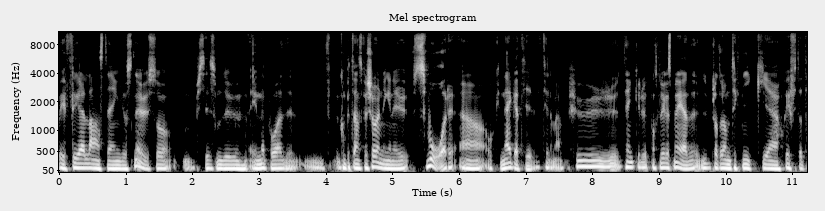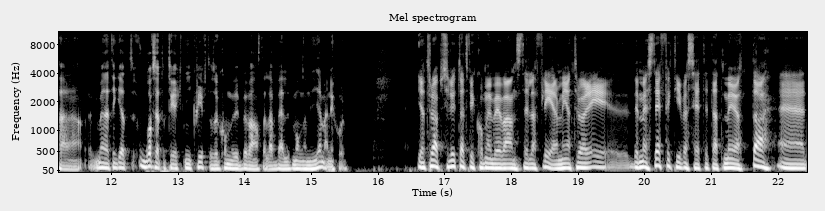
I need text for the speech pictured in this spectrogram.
Och I flera landsting just nu, så precis som du är inne på, kompetensförsörjningen är ju svår eh, och negativ till och med. Hur tänker du att man ska lyckas med det? Du pratar om teknikskiftet här. Men jag tänker att oavsett teknikskiftet så kommer vi behöva anställa väldigt många nya människor. Jag tror absolut att vi kommer behöva anställa fler, men jag tror att det mest effektiva sättet att möta eh,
